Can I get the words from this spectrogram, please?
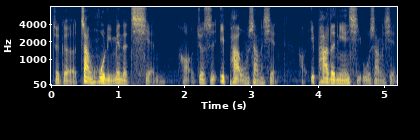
这个账户里面的钱，好，就是一趴无上限，好，一趴的年息无上限。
